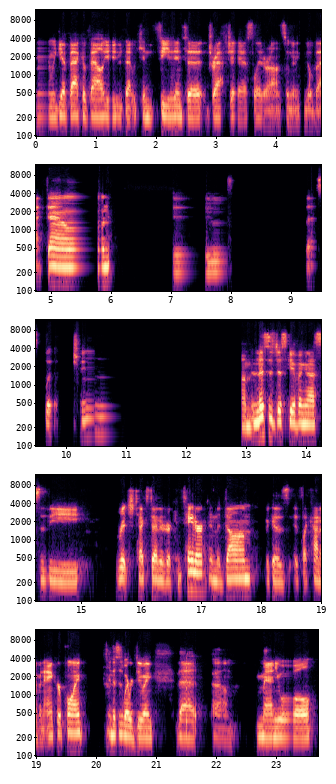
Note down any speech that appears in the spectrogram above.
and we get back a value that we can feed into draft.js later on. So I'm going to go back down to that split. Um, and this is just giving us the rich text editor container in the DOM because it's like kind of an anchor point. And this is where we're doing that um, manual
